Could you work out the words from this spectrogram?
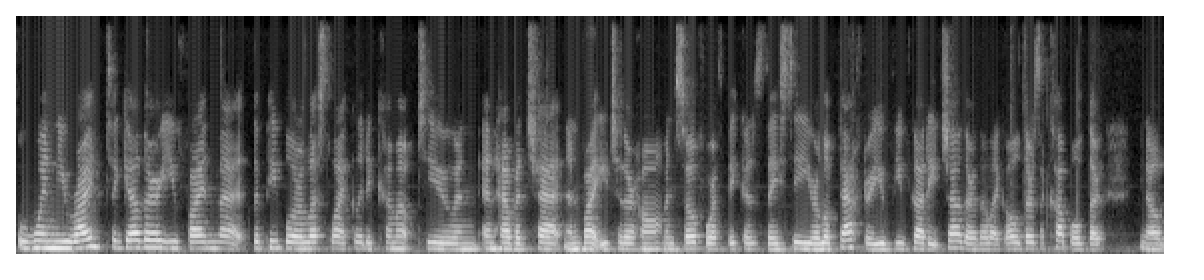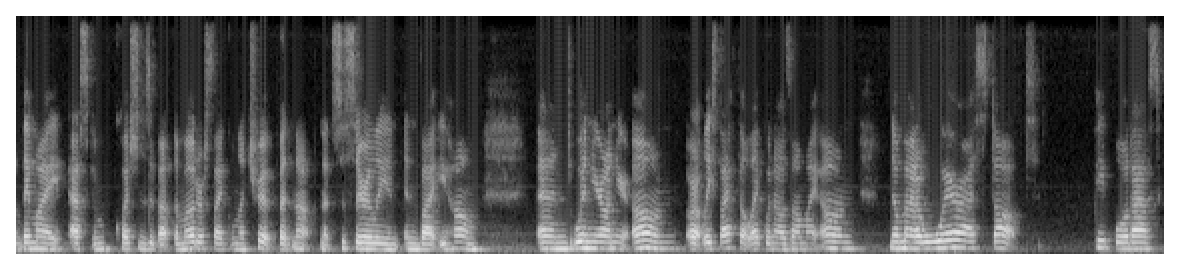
when you ride together, you find that the people are less likely to come up to you and, and have a chat and invite you to their home and so forth because they see you're looked after. You've, you've got each other. They're like, oh, there's a couple. They're, you know, they might ask them questions about the motorcycle and the trip, but not necessarily invite you home. And when you're on your own, or at least I felt like when I was on my own, no matter where I stopped, people would ask,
